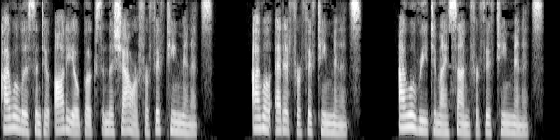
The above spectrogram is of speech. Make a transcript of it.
I will listen to audiobooks in the shower for 15 minutes. I will edit for 15 minutes. I will read to my son for 15 minutes.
